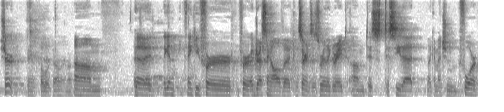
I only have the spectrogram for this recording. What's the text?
Sure. Yeah, Public comment? huh? Um, uh, Again, thank you for, for addressing all the concerns. It's really great um, to, to see that, like I mentioned before.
